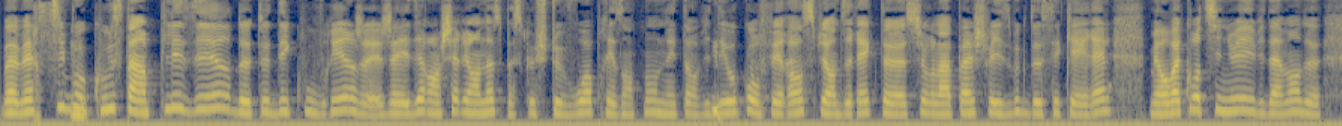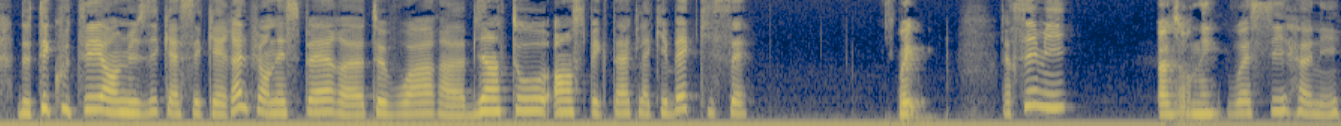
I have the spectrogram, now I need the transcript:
bah, merci mm. beaucoup. C'était un plaisir de te découvrir. J'allais dire en chair et en os parce que je te vois présentement. On est en vidéoconférence puis en direct euh, sur la page Facebook de CKRL. Mais on va continuer évidemment de, de t'écouter en musique à CKRL. Puis on espère euh, te voir euh, bientôt en spectacle à Québec. Qui sait? Oui. Merci, Amy. Bonne journée. Voici Honey.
